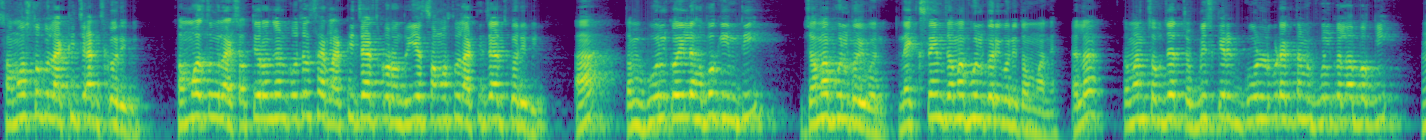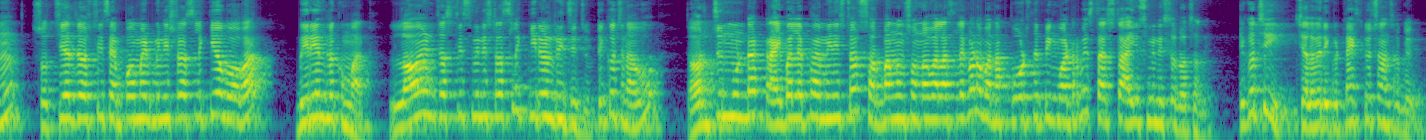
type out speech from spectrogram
समस्त को लाठी चार्ज करी समस्त को सत्य रंजन कहते सर लाठी चार्ज करूँ ये समस्त लाठी चार्ज करी हाँ तुम भूल कहले हम कि जमा भूल कहबनी नेक्स्ट टाइम जमा भूल करबनी तुम मैंने है तुम मैंने सब चौबीस कैरेट गोल्ड गुड़ा तुम भूल कल हम कि सोशल जस्टिस एम्पावरमेंट मिनिस्टर आसले किए हम बाबा वीरेंद्र कुमार ल एंड जस्टिस मिनिस्टर आसले किरण रिजिजू ठीक अच्छे ना अर्जुन मुंडा ट्राइबल एफआई मिनिस्टर सर्बानंद सोनोवाल आसले कौन बना पोर्ट शिपिंग वाटर बेस तार आयुष मिनिस्टर अच्छा ठीक अच्छे चलो very good next question answer कहबे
